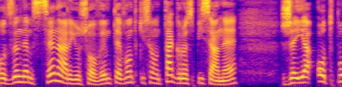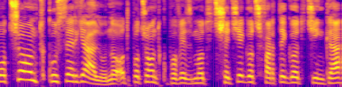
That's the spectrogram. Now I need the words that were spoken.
pod względem scenariuszowym te wątki są tak rozpisane, że ja od początku serialu, no od początku, powiedzmy od trzeciego, czwartego odcinka,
